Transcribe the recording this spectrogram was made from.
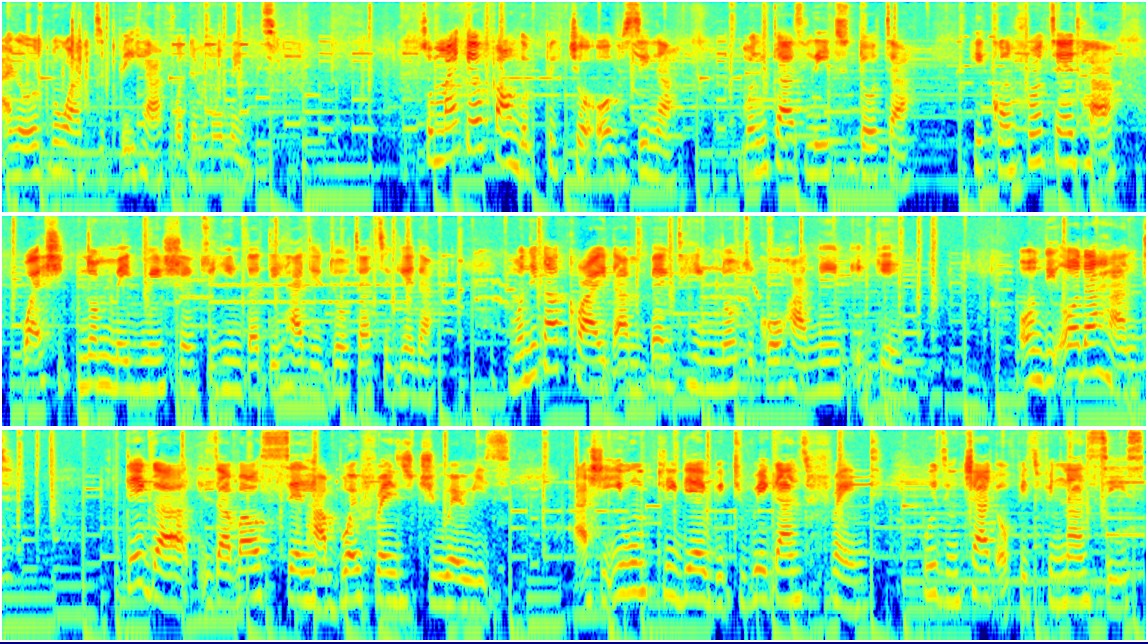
and there was no one to pay her for the moment. So Michael found a picture of Zina, Monica's late daughter. He confronted her why she did not make mention to him that they had a daughter together. Monica cried and begged him not to call her name again. On the other hand, Tega is about selling her boyfriend's jewelries as she even pleaded with Reagan's friend, who is in charge of his finances,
